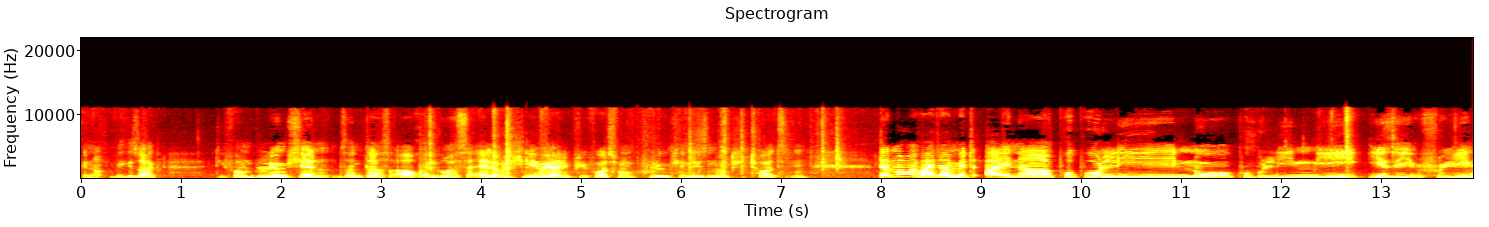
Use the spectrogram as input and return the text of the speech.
Genau, wie gesagt, die von Blümchen sind das auch in Größe L. Und ich liebe ja die Prefolds von Blümchen, die sind wirklich die tollsten. Dann machen wir weiter mit einer Popolino Popolini Easy Free.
